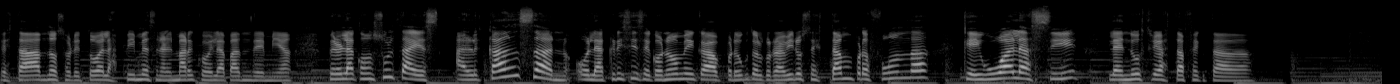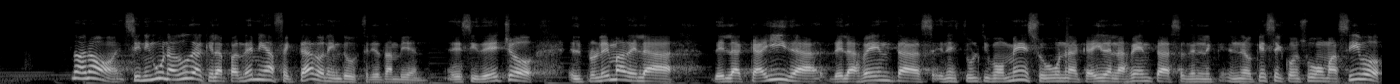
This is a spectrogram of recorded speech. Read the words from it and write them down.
está dando, sobre todo a las pymes en el marco de la pandemia. Pero la consulta es, ¿alcanzan o la crisis económica producto del coronavirus es tan profunda que igual así la industria está afectada? No, no, sin ninguna duda que la pandemia ha afectado a la industria también. Es decir, de hecho, el problema de la, de la caída de las ventas en este último mes, hubo una caída en las ventas en, lo que es el consumo masivo,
